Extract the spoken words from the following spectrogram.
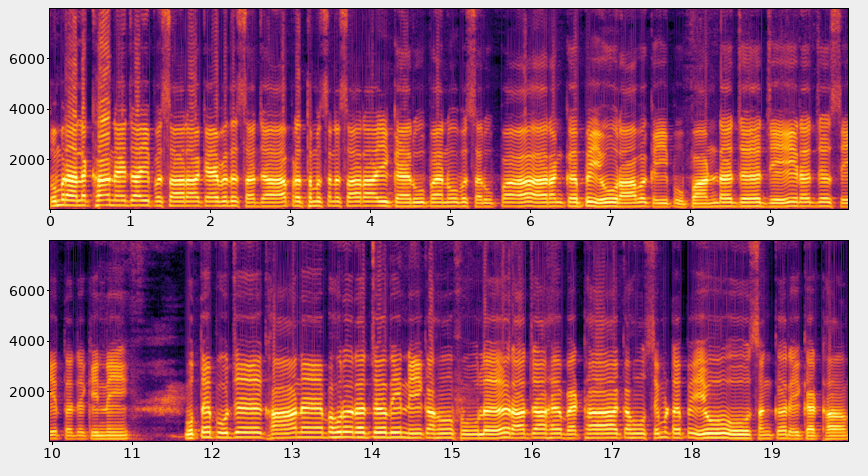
ਤੁਮਰਾ ਲਖਾ ਨੈ ਜਾਏ ਪਸਾਰਾ ਕੈ ਸਜਾ। ਪ੍ਰਥਮ ਸੰਸਾਰਾ ਏਕੈ ਰੂਪ ਅਨੂਪ ਸਰੂਪਾ। ਰੰਕ ਭਿਓ ਰਾਵ ਕਈ ਭੂਪਾਂਡਜ ਜੇ ਰਜ ਸੇ ਤਜ ਕਿਨੀ। ਉਤੇ ਪੂਜ ਖਾਨ ਬਹੁਰ ਰਚ ਦੀਨੇ, ਕਹੋ ਫੂਲ ਰਾਜਾ ਹੈ ਬੈਠਾ, ਕਹੋ ਸਿਮਟ ਭਿਓ ਸ਼ੰਕਰ ਇਕੱਠਾ।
